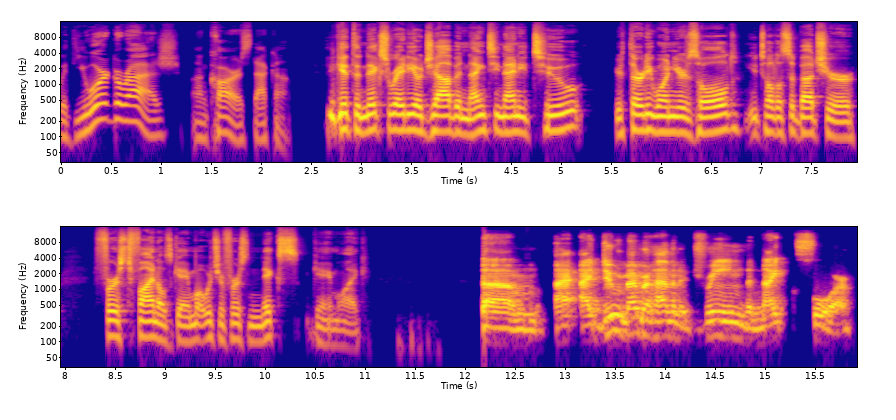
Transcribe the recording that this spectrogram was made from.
with your garage on cars.com. You get the Knicks radio job in 1992. You're 31 years old. You told us about your first finals game. What was your first Knicks game like? Um, I, I do remember having a dream the night before.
